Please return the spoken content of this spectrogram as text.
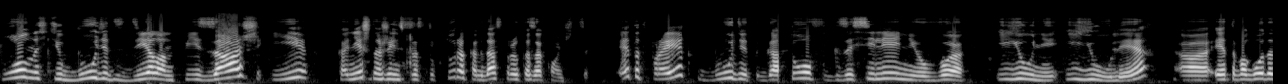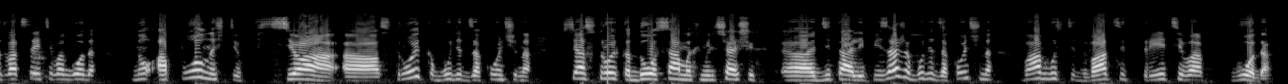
полностью будет сделан пейзаж и, конечно же, инфраструктура, когда стройка закончится. Этот проект будет готов к заселению в июне-июле а, этого года, 23 года. Ну а полностью вся а, стройка будет закончена, вся стройка до самых мельчайших а, деталей пейзажа будет закончена в августе 23 года.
